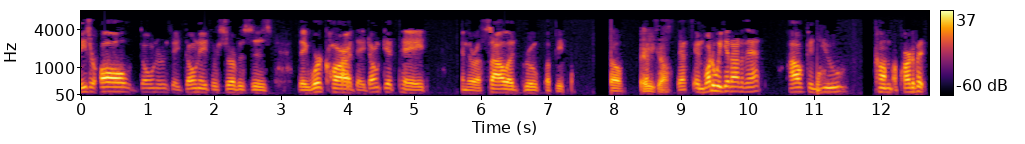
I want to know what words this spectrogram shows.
these are all donors. They donate their services. They work hard. They don't get paid, and they're a solid group of people. So there you go. that's and what do we get out of that? How can you become a part of it?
